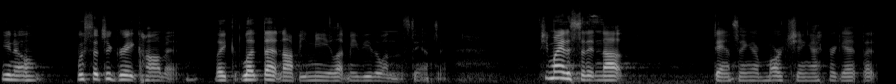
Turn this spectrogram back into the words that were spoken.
you know, was such a great comment. Like, let that not be me. Let me be the one that's dancing. She might have said it not dancing or marching, I forget, but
